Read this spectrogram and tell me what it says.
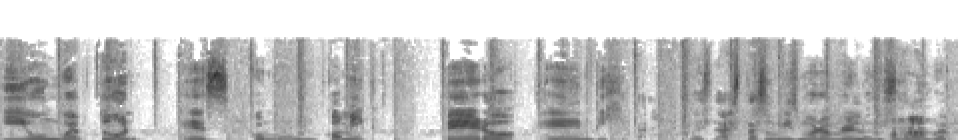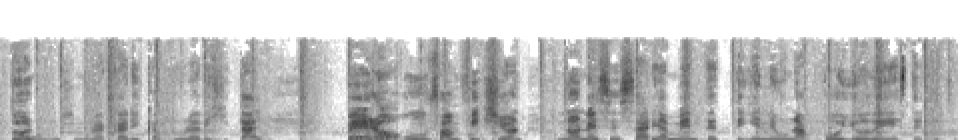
Y un webtoon es como un cómic, pero en digital. Pues hasta su mismo nombre lo dice. Ajá. Webtoon es una caricatura digital. Pero un fanfiction no necesariamente tiene un apoyo de este tipo.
